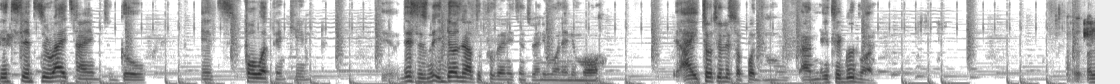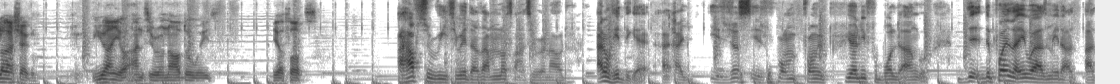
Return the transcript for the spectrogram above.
it's it's the right time to go. It's forward thinking. This is it doesn't have to prove anything to anyone anymore. I totally support the move, and it's a good one. Oluwasegun, you and your anti-Ronaldo ways, your thoughts? I have to reiterate that I'm not anti-Ronaldo. I don't hate the guy. I, I it's just it's from from a purely football angle. The the points that Ewa has made are, are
